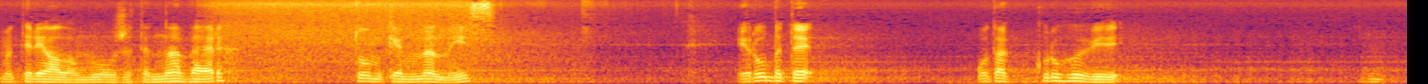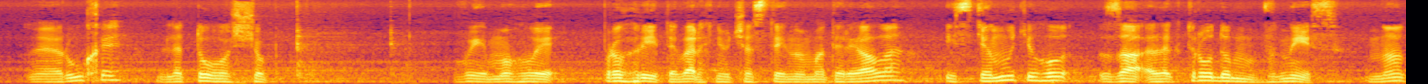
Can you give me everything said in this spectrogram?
матеріалом ложите наверх, тонким на низ. І робите отак кругові е, рухи для того, щоб ви могли прогріти верхню частину матеріала і стягнути його за електродом вниз на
